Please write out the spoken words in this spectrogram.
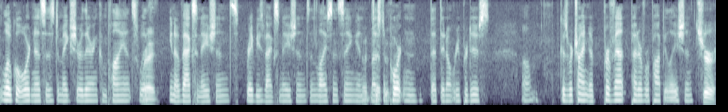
local ordinances to make sure they're in compliance with, Right. you know, vaccinations, rabies vaccinations, and licensing, and That most of thing. important that they don't reproduce, because we're trying to prevent pet overpopulation. Sure.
